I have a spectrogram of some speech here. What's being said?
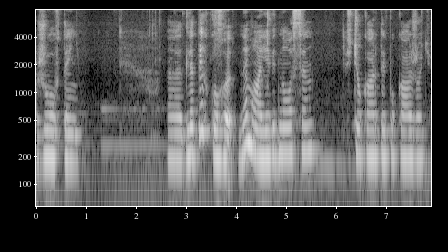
жовтень. Е, Для тих, кого немає відносин, що карти покажуть.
